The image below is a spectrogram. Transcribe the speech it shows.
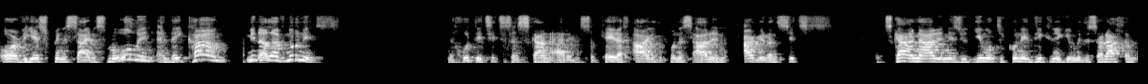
or v'yesh pinisidus ma'ulin, and they come min alavnunis. Nechut tzitzis and skan arin. So kerach arg the kunas arin argued on tzitzis. Skan arin is yud gimel tikune dikne gimel the saracham.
